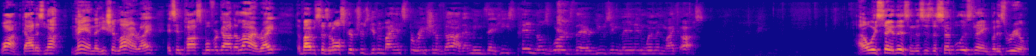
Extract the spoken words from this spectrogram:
Why? God is not man that he should lie, right? It's impossible for God to lie, right? The Bible says that all scripture is given by inspiration of God. That means that he's penned those words there using men and women like us. I always say this, and this is the simplest thing, but it's real.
